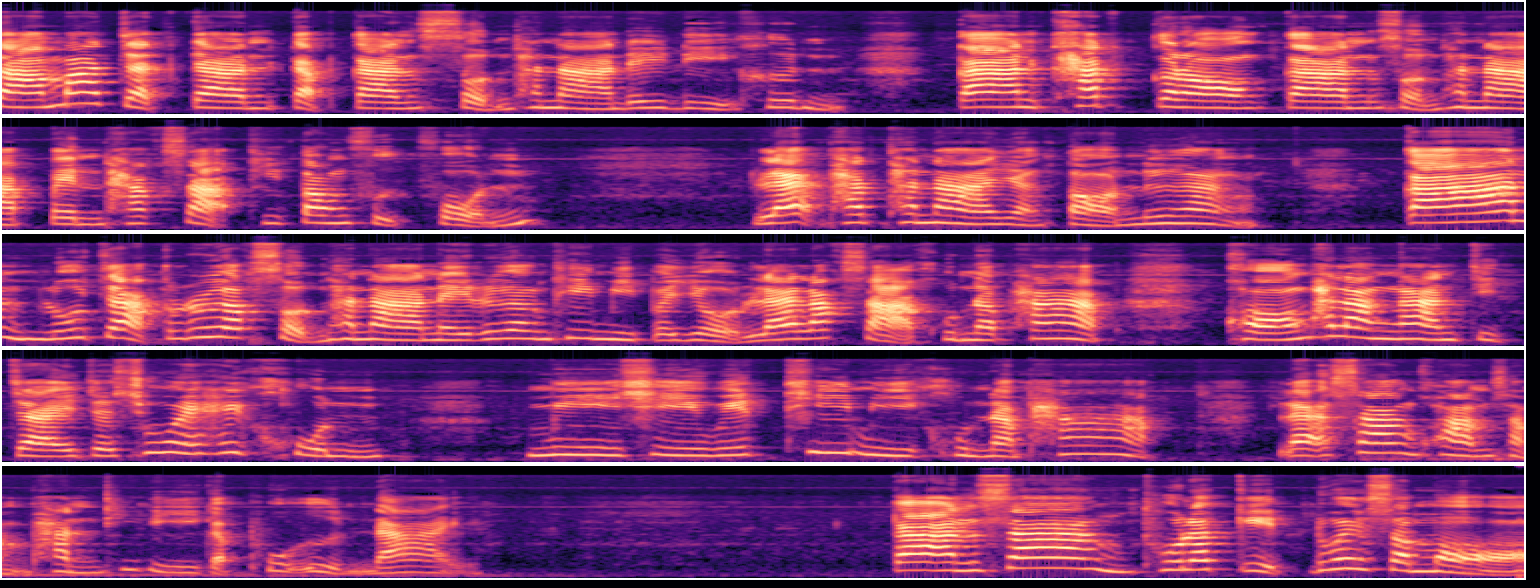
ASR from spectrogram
สามารถจัดการกับการสนทนาได้ดีขึ้น การคัดกรองการสนทนาเป็นทักษะที่ต้องฝึกฝน และพัฒนาอย่างต่อเนื่อง การรู้จักเลือกสนทนาในเรื่องที่มีประโยชน์และรักษาคุณภาพ ของพลังงานจิตใจจะช่วยให้คุณมีชีวิตที่มีคุณภาพ และสร้างความสัมพันธ์ที่ดีกับผู้อื่นได้ การสร้างธุรกิจด้วยสมอง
